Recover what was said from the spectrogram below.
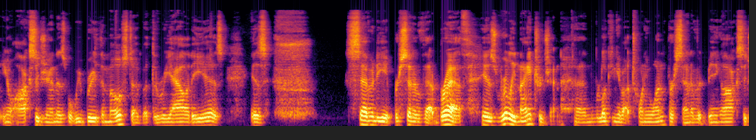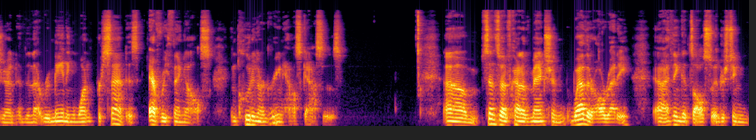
you know, oxygen is what we breathe the most of, but the reality is, is 78% of that breath is really nitrogen, and we're looking about 21% of it being oxygen, and then that remaining 1% is everything else, including our greenhouse gases. Um, since I've kind of mentioned weather already, I think it's also interesting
